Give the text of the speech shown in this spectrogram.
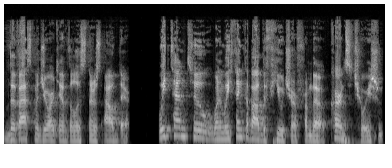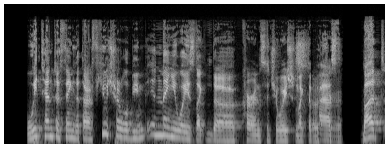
the vast majority of the listeners out there. We tend to, when we think about the future from the current situation, we tend to think that our future will be in many ways like the current situation, like the past. True. But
